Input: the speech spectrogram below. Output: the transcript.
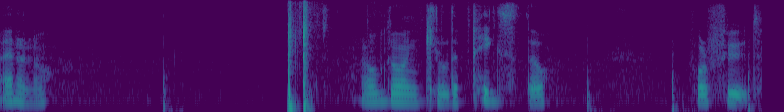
I don't know. I'll go and kill the pigs though. For food.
